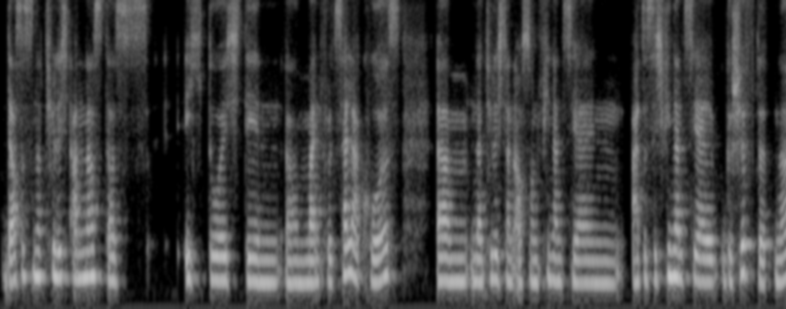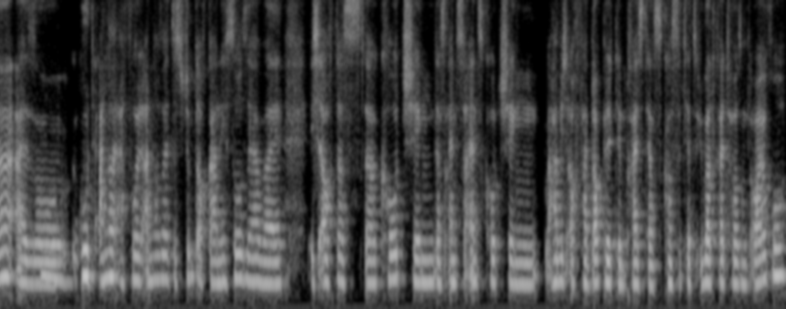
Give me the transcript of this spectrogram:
das ist natürlich anders, dass ich durch den äh, Mindful Seller Kurs ähm, natürlich dann auch so einen finanziellen, hat es sich finanziell geschiftet, ne? Also mhm. gut, andere, obwohl andererseits, das stimmt auch gar nicht so sehr, weil ich auch das äh, Coaching, das 1 zu 1 Coaching, habe ich auch verdoppelt den Preis, das kostet jetzt über 3000 Euro.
